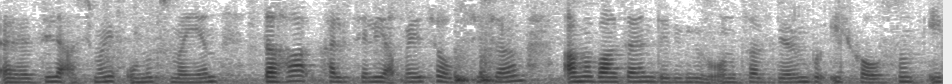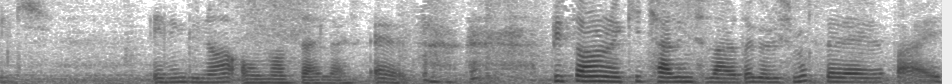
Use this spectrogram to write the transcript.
e, zili açmayı unutmayın. Daha kaliteli yapmaya çalışacağım. Ama bazen dediğim gibi unutabiliyorum. Bu ilk olsun. İlk elin günahı olmaz derler. Evet. bir sonraki challenge'larda görüşmek üzere. Bye.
